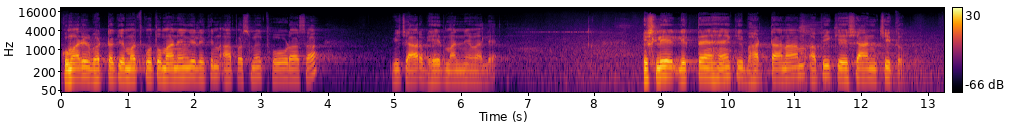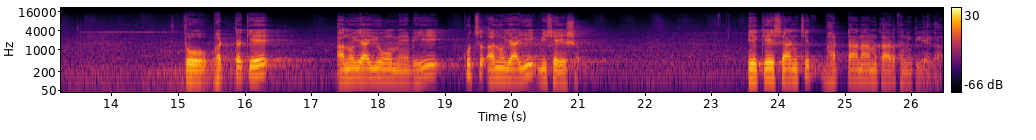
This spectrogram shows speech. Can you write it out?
कुमारिल भट्ट के मत को तो मानेंगे, लेकिन आपस में थोड़ा सा विचार भेद मानने वाले इसलिए लिखते हैं कि भाट्टा नाम अपि केशांचित। तो भट्ट के अनुयायियों में भी कुछ अनुयायी विशेष। एकेशांचित भाट्टा नाम का अर्थ निकलेगा।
